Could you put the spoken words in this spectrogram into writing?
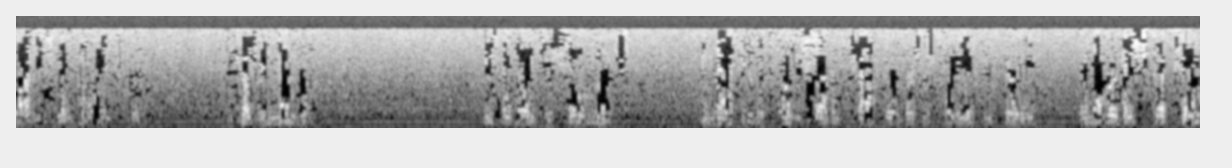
what he's been going through, because remember, been going through so much in Matthew the 27th chapter, verses 28 through 30. Remember, they stripped him.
